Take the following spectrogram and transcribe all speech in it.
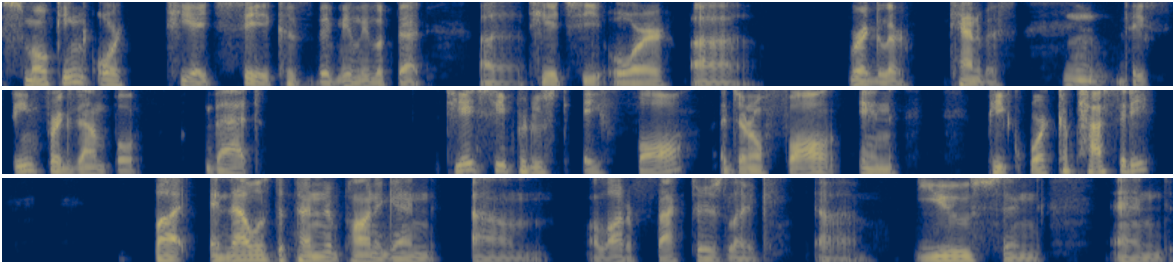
smoking or thc because they've mainly looked at uh, thc or uh, regular cannabis mm. they've seen for example that thc produced a fall a general fall in peak work capacity but and that was dependent upon again um, a lot of factors like uh, use and and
